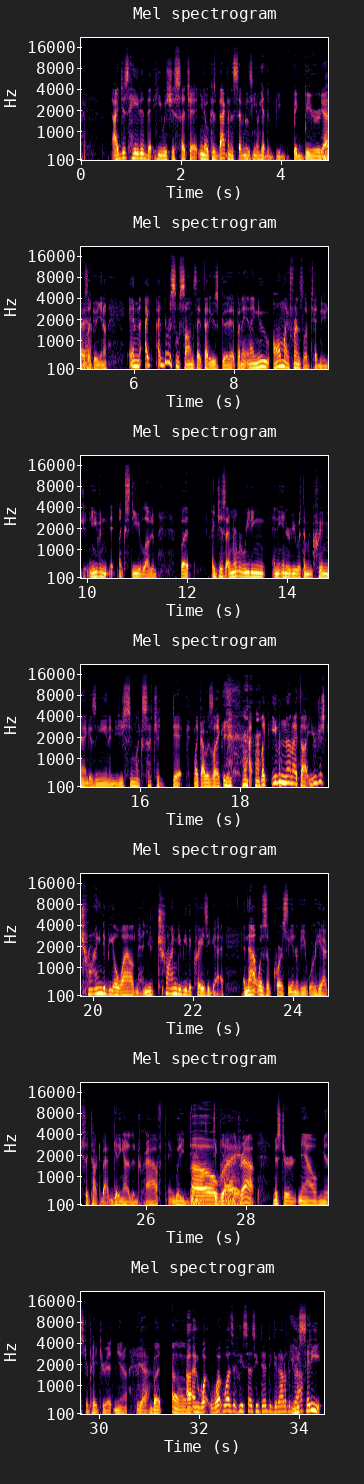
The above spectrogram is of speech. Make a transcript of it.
I just hated that he was just such a, you know, because back in the seventies, you know, he had the big, big beard. and Yeah, he was yeah. like, a, you know, and I, I, there were some songs I thought he was good at, but I, and I knew all my friends loved Ted Nugent, and even like Steve loved him, but I just I remember reading an interview with him in Creem magazine, and he just seemed like such a dick. Like I was like, I, like even then I thought you're just trying to be a wild man. You're trying to be the crazy guy, and that was of course the interview where he actually talked about getting out of the draft and what he did Oh, to get out of the draft. Mister now Mister Patriot, and you know, Yeah. But um, Uh, and what what was it he says he did to get out of the draft? he said he.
